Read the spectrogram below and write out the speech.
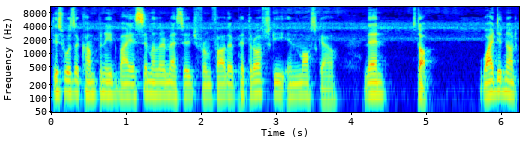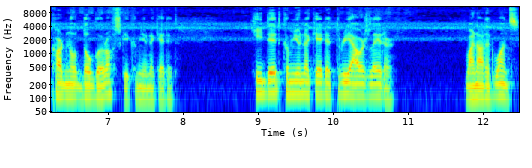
This was accompanied by a similar message from Father Petrovsky in Moscow. Then, stop. Why did not Cardinal Dolgorovsky communicate it? He did communicate it three hours later. Why not at once?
